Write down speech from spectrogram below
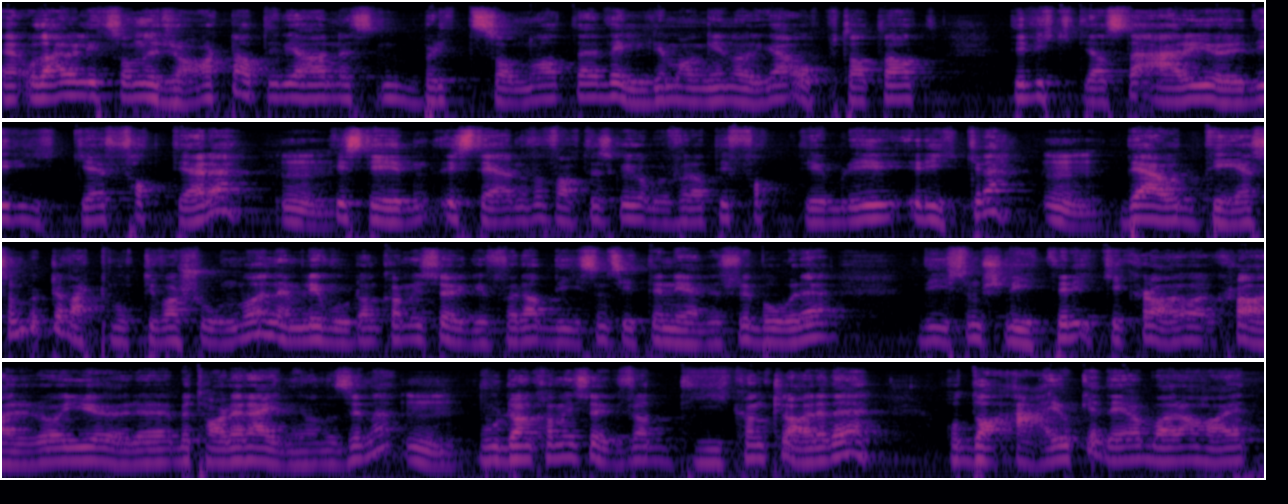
Eh, Og det er jo litt sånn rart at vi har nesten blitt sånn at det er veldig mange i Norge er opptatt av at det viktigste er å gjøre de rike fattigere, Mm. isteden- istedenfor faktisk å jobbe for at de fattige blir rikere. Mm. Det er jo det som burde vært motivasjonen vår. Nemlig hvordan kan vi sørge for at de som sitter nederst ved bordet, de som sliter, ikke klarer, klarer å gjøre, betale regningene sine. Mm. Hvordan kan vi sørge for at de kan klare det? Og da er jo ikke det å bare ha et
